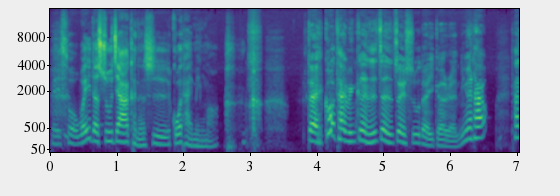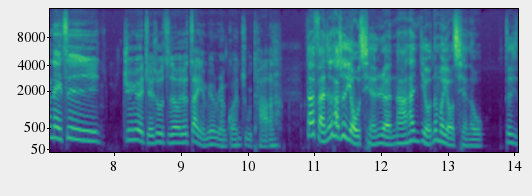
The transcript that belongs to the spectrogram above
没错，唯一的输家可能是郭台铭吗？对，郭台铭个人是真的最输的一个人，因为他他那次军乐结束之后，就再也没有人关注他了。但反正他是有钱人呐、啊，他有那么有钱了，我对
